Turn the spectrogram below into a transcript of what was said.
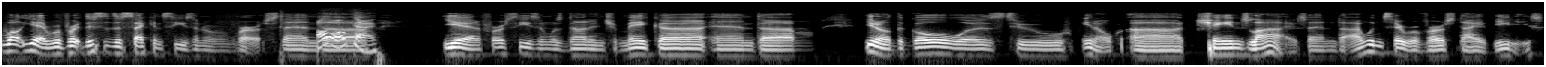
Well, yeah. Revert. This is the second season of Reversed, and Oh, uh, okay. Yeah, the first season was done in Jamaica, and um, you know the goal was to you know uh, change lives, and I wouldn't say reverse diabetes,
